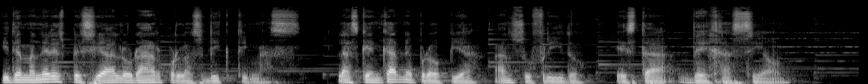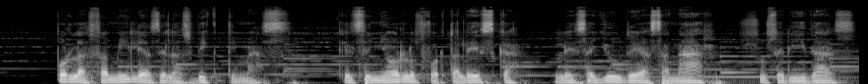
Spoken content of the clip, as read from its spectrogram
y de manera especial orar por las víctimas, las que en carne propia han sufrido esta vejación. Por las familias de las víctimas, que el Señor los fortalezca, les ayude a sanar sus heridas,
